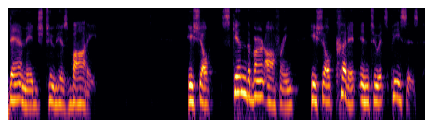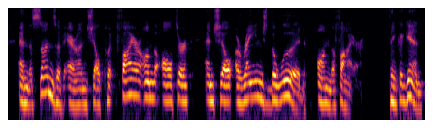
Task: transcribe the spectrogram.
damage to his body? He shall skin the burnt offering he shall cut it into its pieces and the sons of aaron shall put fire on the altar and shall arrange the wood on the fire. Think again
